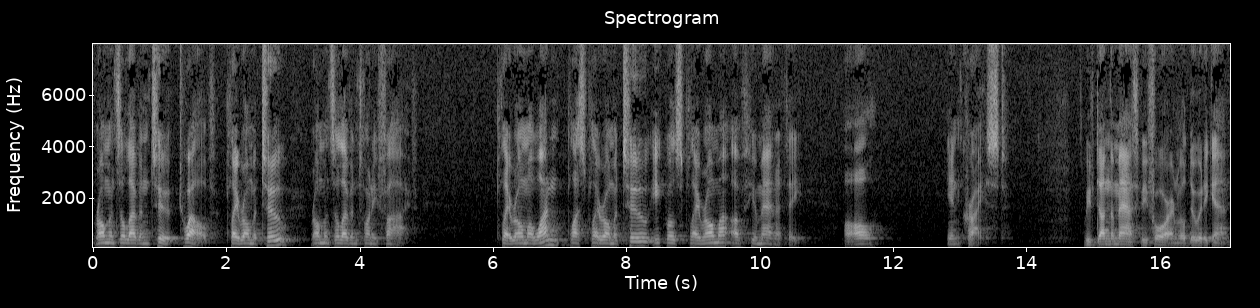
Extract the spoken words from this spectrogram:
Romans 11, 2, 12. Pleroma 2, Romans 11, 25. Pleroma 1 plus Pleroma 2 equals Pleroma of humanity, all in Christ. We've done the math before and we'll do it again.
